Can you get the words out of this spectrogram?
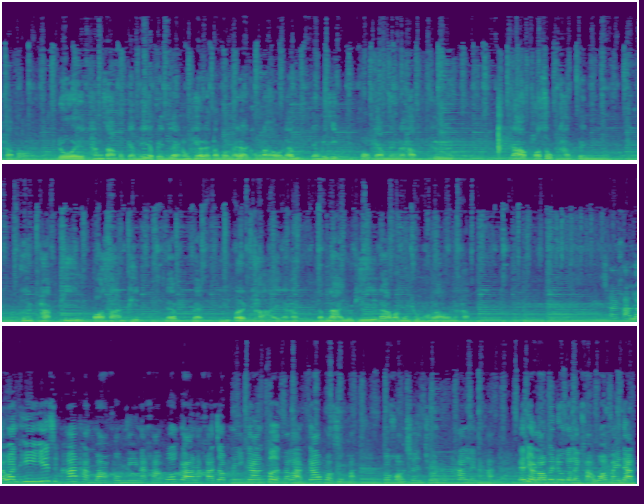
นะครับ โดยทั้ง 3 โปรแกรมนี้จะเป็นแหล่งท่องเที่ยวในตำบลไม้ดัดของเรา และยังมีอีกโปรแกรมหนึ่งนะครับ คือก้าวเพาะสุขครับ เป็นพืชผักที่ปลอดสารพิษ และแบบมีเปิดขายนะครับจำหน่ายอยู่ที่หน้าวัดมุงชุมของเรานะครับ แล้ววันที่ 25 ธันวาคมนี้นะคะ พวกเรานะคะจะมีการเปิดตลาดก้าวพอสุขค่ะ ก็ขอเชิญชวนทุกท่านเลยนะคะ และเดี๋ยวเราไปดูกันเลยค่ะว่าไม้ดัด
